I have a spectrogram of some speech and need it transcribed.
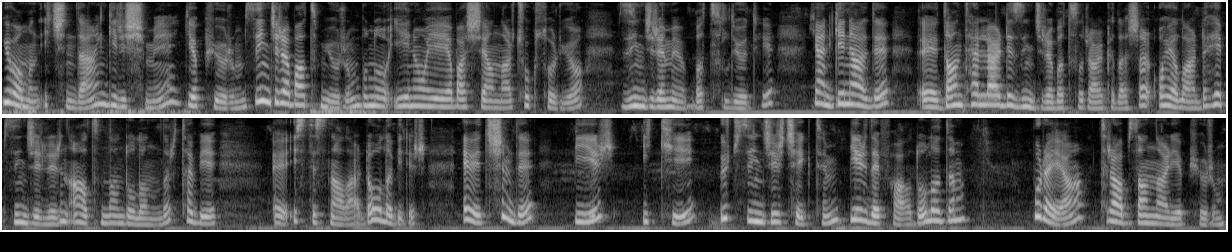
Yuvamın içinden girişimi yapıyorum. Zincire batmıyorum. Bunu yeni oyaya başlayanlar çok soruyor. Zincire mi batılıyor diye. Yani genelde e, dantellerde zincire batılır arkadaşlar. Oyalarda hep zincirlerin altından dolanılır. Tabii e, istisnalar da olabilir. Evet şimdi 1, 2, 3 zincir çektim. Bir defa doladım. Buraya trabzanlar yapıyorum.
